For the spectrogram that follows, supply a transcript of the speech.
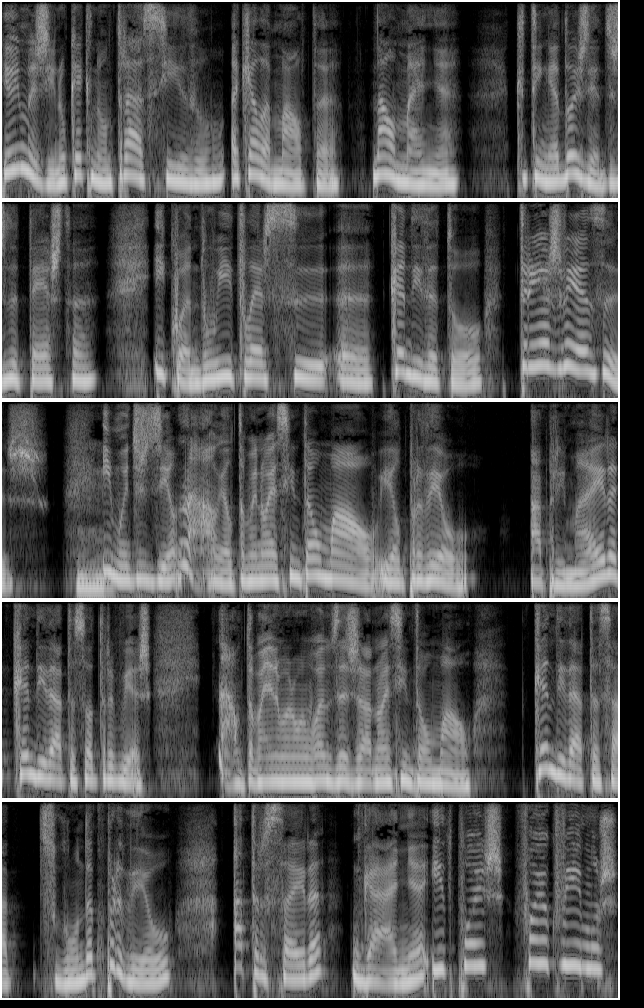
eu imagino o que é que não terá sido aquela malta na Alemanha que tinha dois dedos de testa e quando o Hitler se eh, candidatou três vezes. E muitos diziam: não, ele também não é assim tão mau. Ele perdeu à primeira, candidata-se outra vez. Não, também não vamos exagerar, não é assim tão mau. Candidata-se à segunda, perdeu, à terceira, ganha e depois foi o que vimos.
